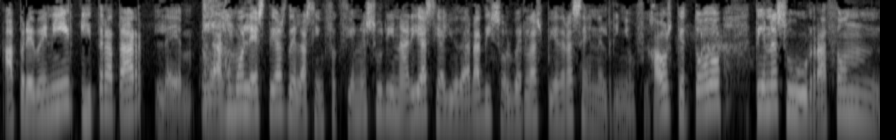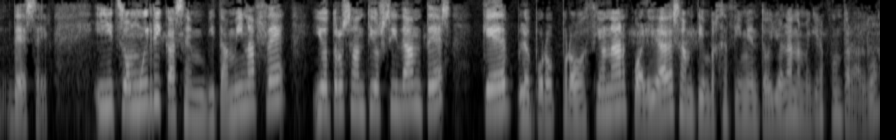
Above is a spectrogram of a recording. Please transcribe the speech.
a prevenir y tratar las molestias de las infecciones urinarias y ayudar a disolver las piedras en el riñón. Fijaos que todo tiene su razón de ser. Y son muy ricas en vitamina C y otros antioxidantes que le proporcionan cualidades antienvejecimiento. Yolanda, ¿me quieres preguntar algo?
